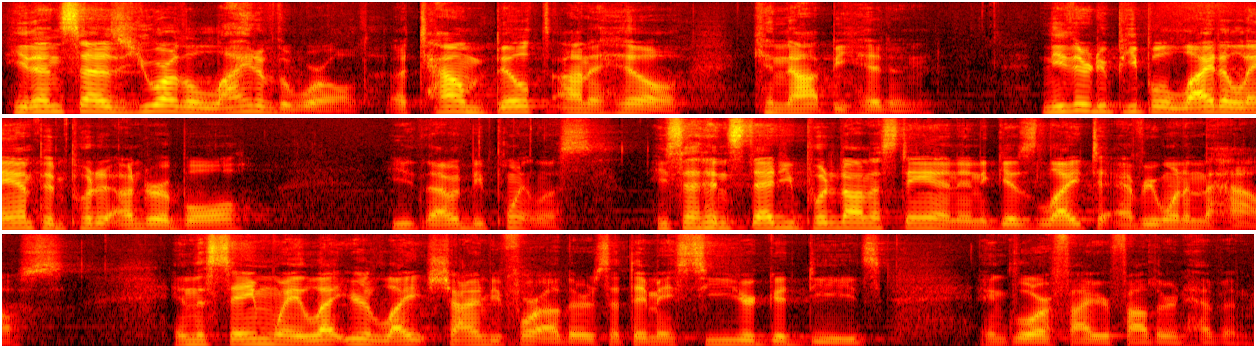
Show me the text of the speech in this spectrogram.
He then says, You are the light of the world. A town built on a hill cannot be hidden. Neither do people light a lamp and put it under a bowl. that would be pointless. He said, Instead, you put it on a stand and it gives light to everyone in the house. In the same way, let your light shine before others that they may see your good deeds and glorify your Father in heaven.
